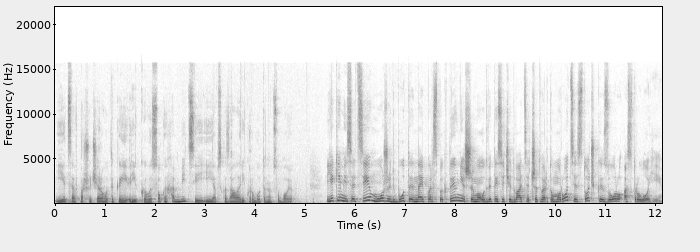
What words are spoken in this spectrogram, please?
і це в першу чергу такий рік високих амбіцій, і я б сказала, рік роботи над собою. Які місяці можуть бути найперспективнішими у 2024 році з точки зору астрології?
